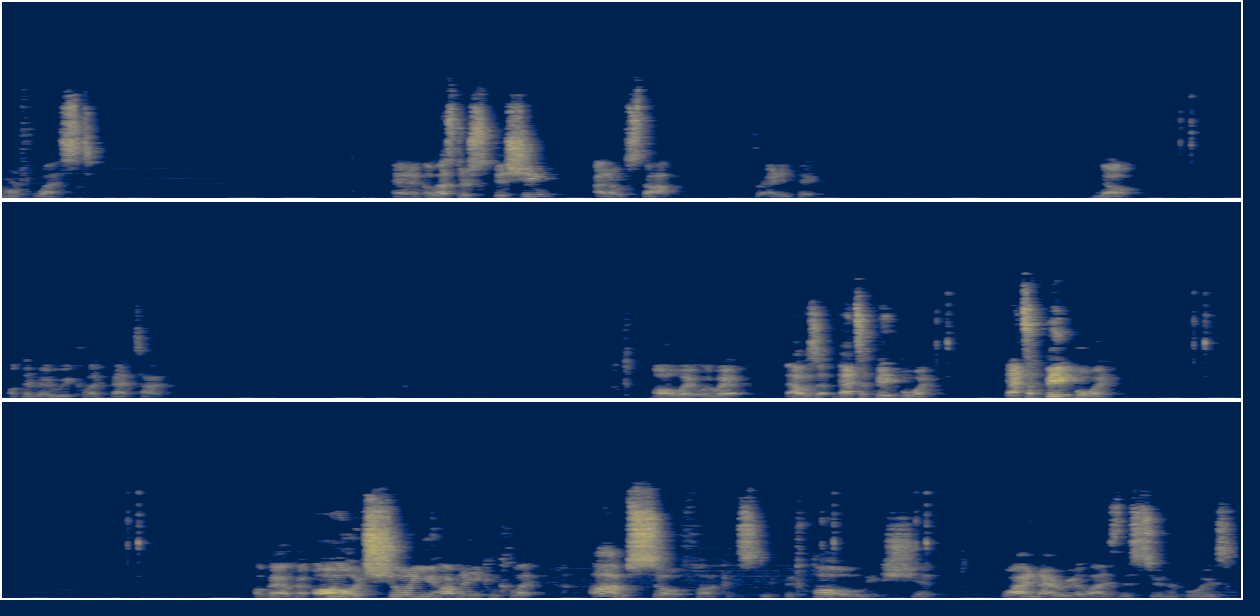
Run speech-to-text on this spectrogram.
northwest. And unless there's fishing, I don't stop. for anything. No. Okay, maybe we collect that time. Oh wait, wait, wait. That was a that's a big boy. That's a big boy. Okay, okay. Oh, it's showing you how many you can collect. I'm so fucking stupid. Holy shit. Why didn't I realize this sooner, boys?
